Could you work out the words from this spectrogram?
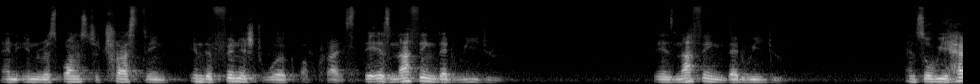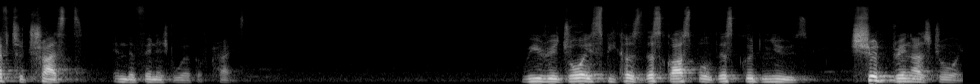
and in response to trusting in the finished work of Christ. There is nothing that we do there's nothing that we do. And so we have to trust in the finished work of Christ. We rejoice because this gospel, this good news, should bring us joy.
